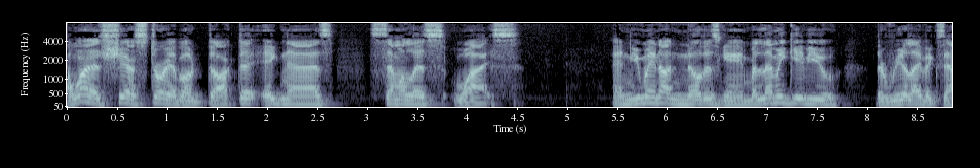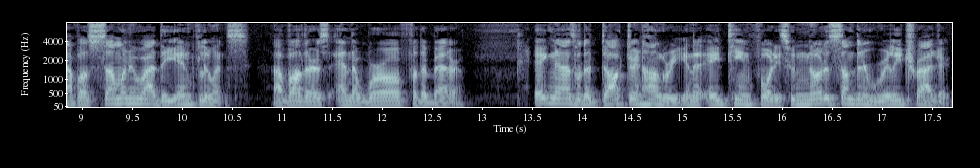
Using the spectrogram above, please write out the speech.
I want to share a story about Dr. Ignaz Semmelweis. And you may not know this game, but let me give you the real life example of someone who had the influence of others and the world for the better. Ignaz was a doctor in Hungary in the 1840s who noticed something really tragic.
